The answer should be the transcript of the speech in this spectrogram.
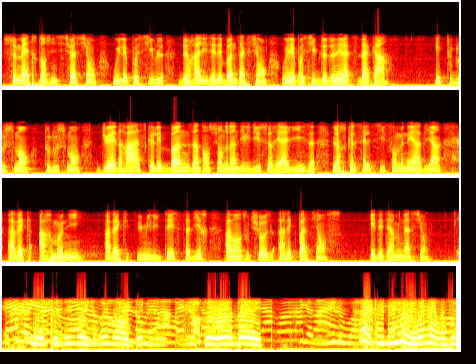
se mettre dans une situation où il est possible de réaliser des bonnes actions, où il est possible de donner la tzedaka, et tout doucement, tout doucement, Dieu aidera à ce que les bonnes intentions de l'individu se réalisent lorsque celles-ci sont menées à bien avec harmonie, avec humilité, c'est-à-dire avant toute chose avec patience et détermination. Ai, tu dis, ouais, non, on veut...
